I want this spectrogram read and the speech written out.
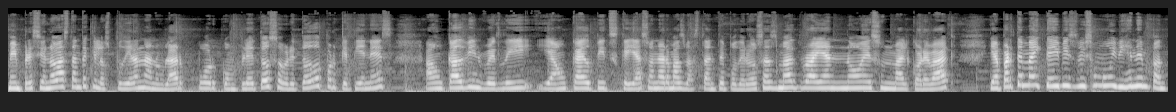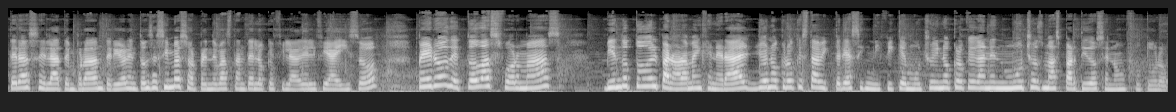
Me impresionó bastante que los pudieran anular por completo, sobre todo porque tienes a un Calvin Ridley y a un Kyle Pitts que ya son armas bastante poderosas. Matt Ryan no es un mal coreback y aparte Mike Davis lo hizo muy bien en Panteras en la temporada anterior, entonces sí me sorprendió bastante lo que Filadelfia hizo, pero de todas formas viendo todo el panorama en general, yo no creo que esta victoria signifique mucho y no creo que ganen muchos más partidos en un futuro.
